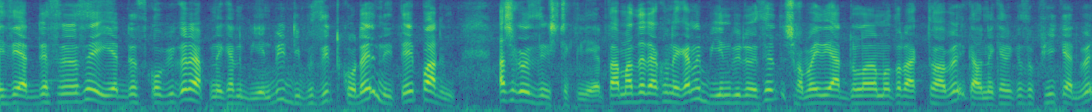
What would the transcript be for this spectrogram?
এই যে অ্যাড্রেস রয়েছে, এই অ্যাড্রেস কপি করে আপনি এখানে বিএনবি ডিপোজিট করে নিতে পারেন। আশা করি জিনিসটা ক্লিয়ার তো আমাদের এখন এখানে বিএনবি রয়েছে সবাই আট ডলারের মতো রাখতে হবে, কারণ এখানে কিছু ফি কাটবে।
